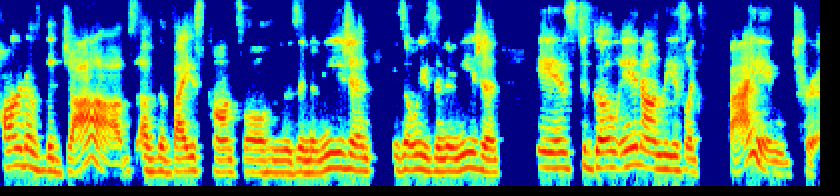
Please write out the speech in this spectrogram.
part of the jobs of the vice consul who is Indonesian, is always Indonesian, is to go in on these like spying trips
